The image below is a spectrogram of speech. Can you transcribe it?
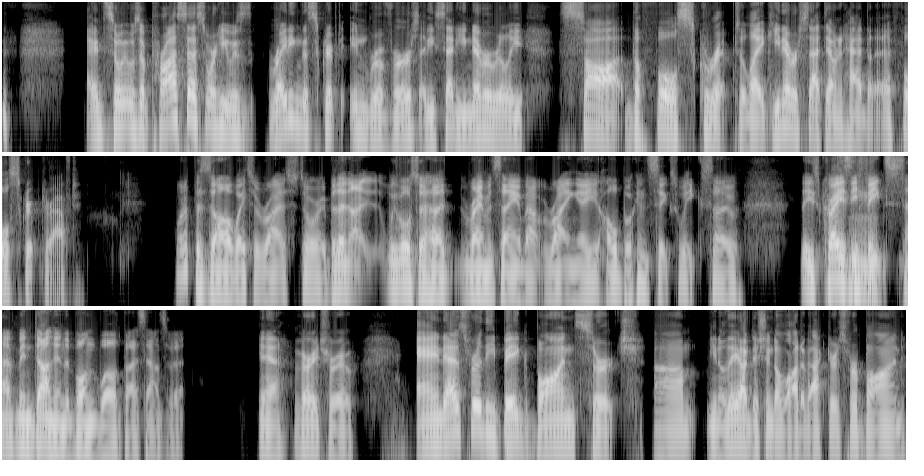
and so it was a process where he was writing the script in reverse, and he said he never really saw the full script. Like, he never sat down and had a full script draft. What a bizarre way to write a story. But then I, we've also heard Raymond saying about writing a whole book in six weeks. So these crazy mm. feats have been done in the Bond world by the sounds of it. Yeah, very true. And as for the big Bond search, um, you know, they auditioned a lot of actors for Bond.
